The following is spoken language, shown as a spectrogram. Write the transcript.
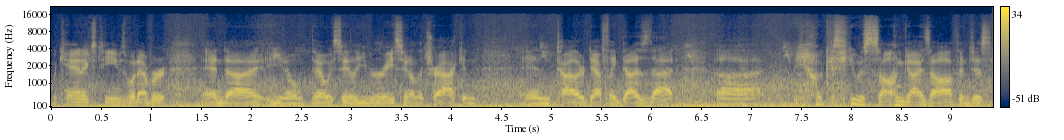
mechanics, teams, whatever. And uh, you know, they always say leave your racing on the track, and and Tyler definitely does that. Uh, you know, because he was sawing guys off and just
